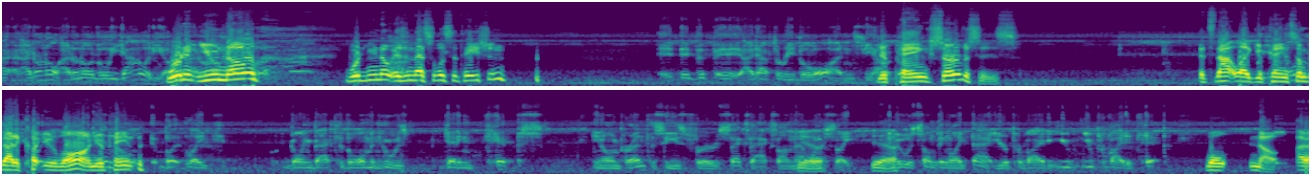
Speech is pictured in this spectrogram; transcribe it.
I, I don't know. I don't know the legality of Wouldn't you how know? Wouldn't you know? Isn't that solicitation? It, it, it, I'd have to read the law and see how You're paying services. It's not like you're paying some guy to cut your lawn. You're paying. though, But like going back to the woman who was getting tips, you know, in parentheses for sex acts on that Yeah. website. Yeah. If it was something like that, you're provided you you provide a tip. Well, no, I,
